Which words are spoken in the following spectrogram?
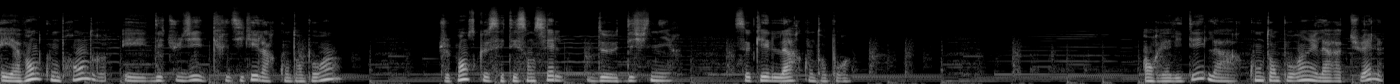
Et avant de comprendre et d'étudier et de critiquer l'art contemporain, je pense que c'est essentiel de définir ce qu'est l'art contemporain. En réalité, l'art contemporain et l'art actuel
